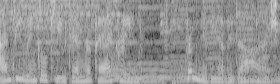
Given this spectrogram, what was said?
Anti-Wrinkle Q10 Repair Cream from Nivea Visage.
